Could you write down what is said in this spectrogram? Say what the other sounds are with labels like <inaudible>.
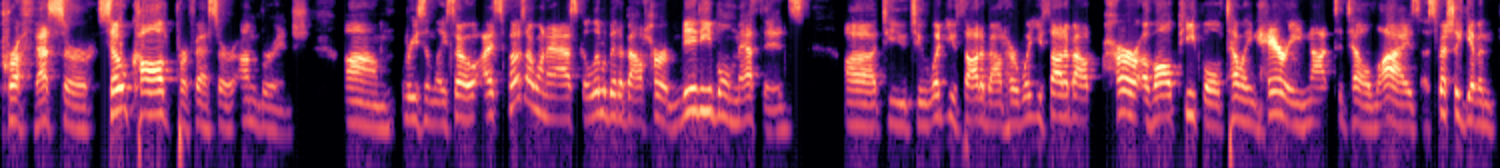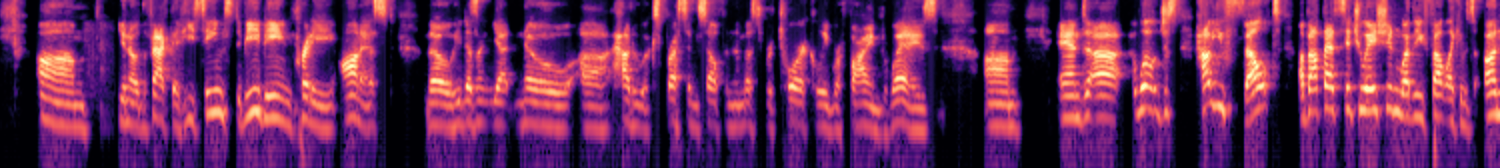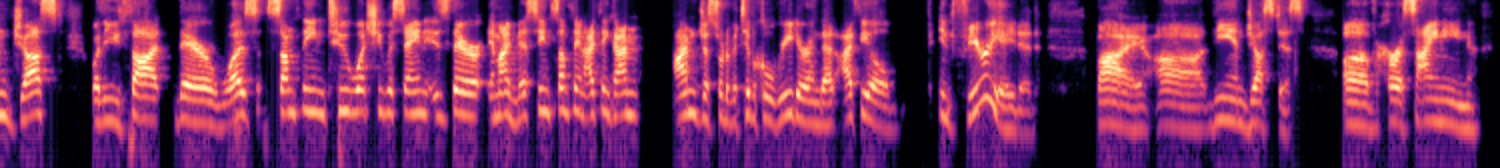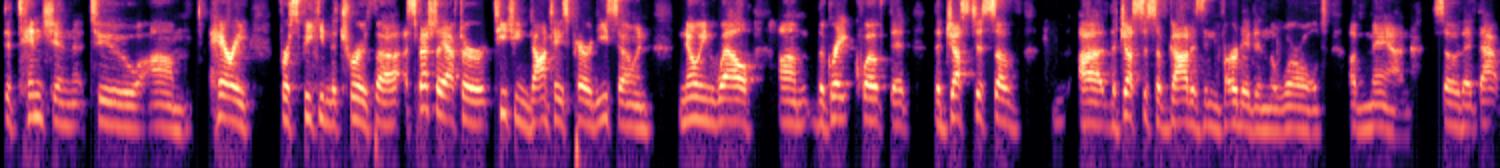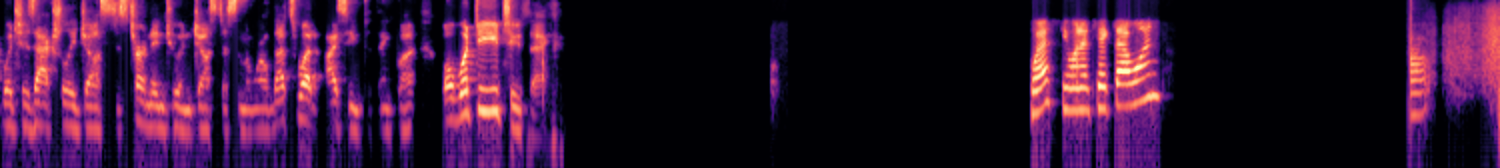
Professor, so called Professor Umbridge um, recently. So I suppose I want to ask a little bit about her medieval methods uh, to you two. What you thought about her? What you thought about her of all people telling Harry not to tell lies, especially given um, you know the fact that he seems to be being pretty honest, though he doesn't yet know uh, how to express himself in the most rhetorically refined ways. Um, and uh, well, just how you felt about that situation, whether you felt like it was unjust, whether you thought there was something to what she was saying. Is there? Am I missing something? I think I'm. I'm just sort of a typical reader in that I feel infuriated by uh, the injustice of her assigning detention to um, Harry for speaking the truth, uh, especially after teaching Dante's Paradiso and knowing well um, the great quote that the justice of uh, the justice of God is inverted in the world of man, so that that which is actually just is turned into injustice in the world. That's what I seem to think. But well, what do you two think? Wes, you want to take that one?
